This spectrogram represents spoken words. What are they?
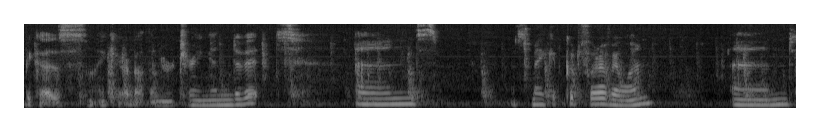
because I care about the nurturing end of it. And let's make it good for everyone. And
